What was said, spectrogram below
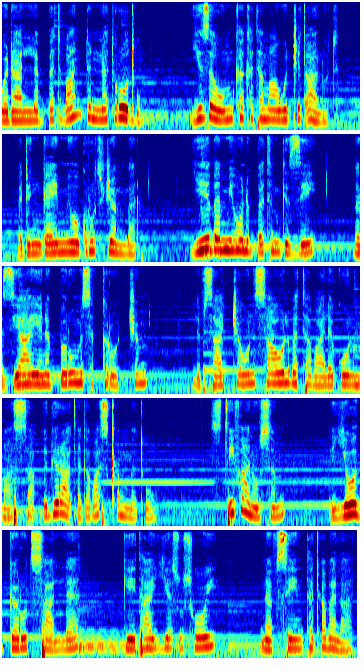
ወዳለበት በአንድነት ሮጡ። ይዘውም ከከተማ ውጭ ጣሉት፣ በድንጋይ የሚወግሩት ጀመር። ይህ በሚሆንበትም ጊዜ በዚያ የነበሩ ምስክሮችም ልብሳቸውን ሳውል በተባለ ጎልማሳ እግር አጠገብ አስቀመጡ። እስጢፋኖስም እየወገሩት ሳለ ጌታ ኢየሱስ ሆይ ነፍሴን ተቀበላት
